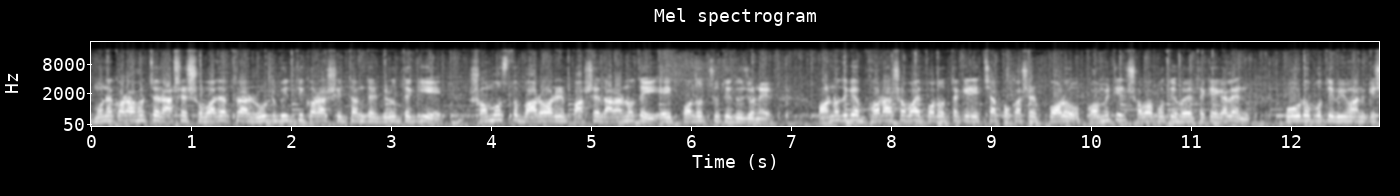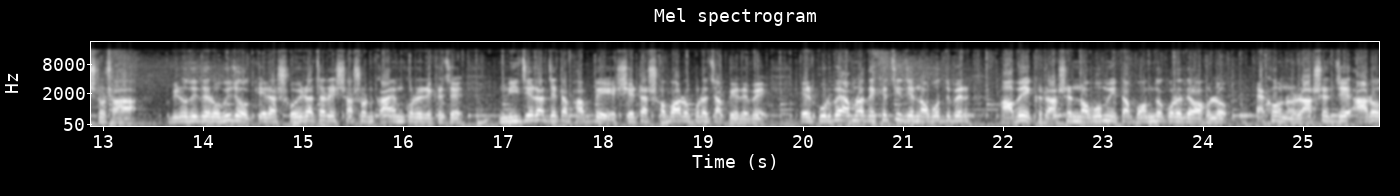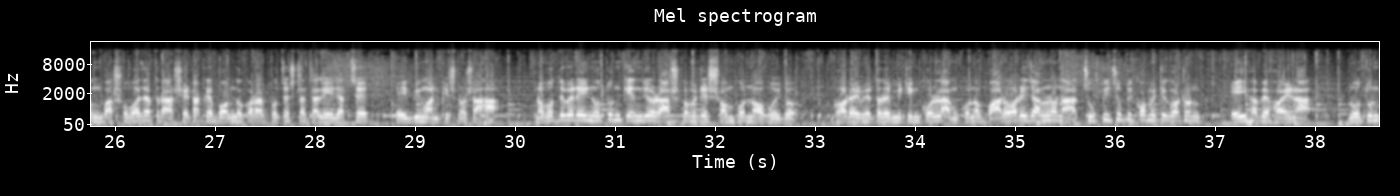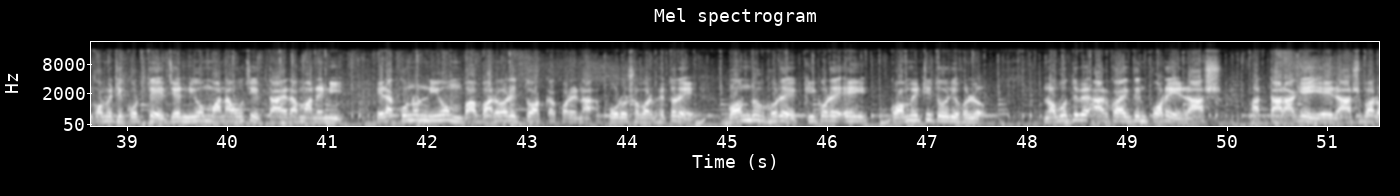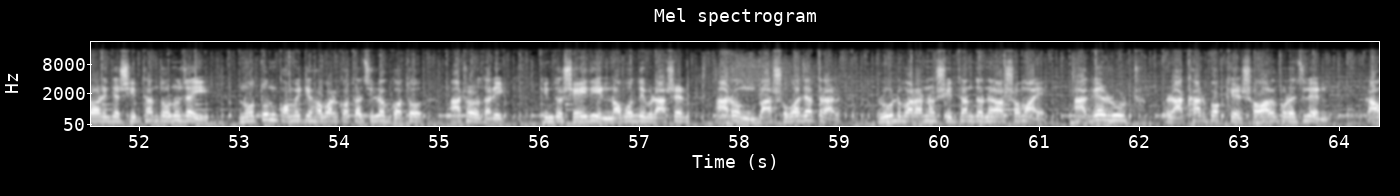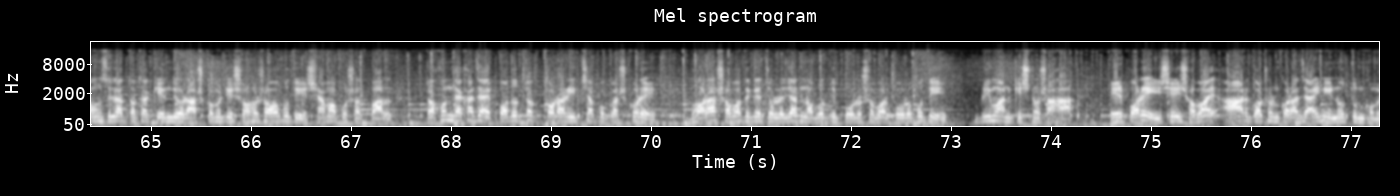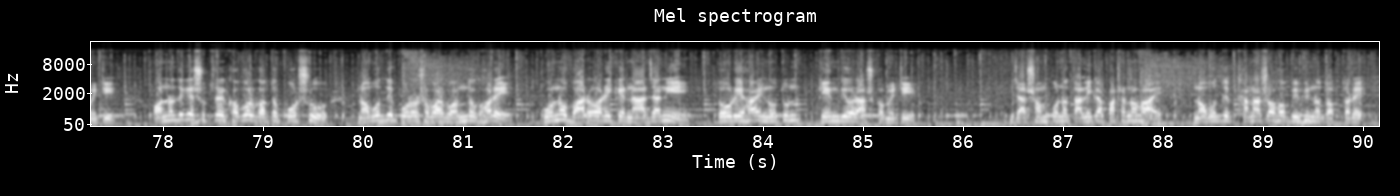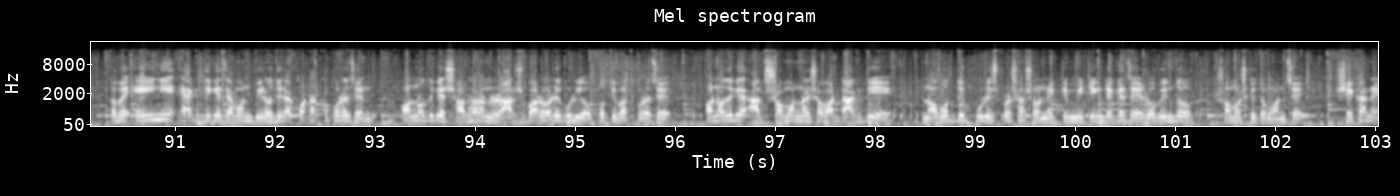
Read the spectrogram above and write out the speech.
মনে করা হচ্ছে রাসের শোভাযাত্রার রুট বৃদ্ধি করার সিদ্ধান্তের বিরুদ্ধে গিয়ে সমস্ত বারোয়ারির পাশে দাঁড়ানোতেই এই পদচ্যুতি দুজনের। অন্যদিকে ভরা সভায় পদত্যাগের ইচ্ছা প্রকাশের পরও কমিটির সভাপতি হয়ে থেকে গেলেন পৌরপতি বিমান কৃষ্ণ সাহা। বিরোধীদের অভিযোগ, এরা স্বৈরাচারের শাসন কায়েম করে রেখেছে। নিজেরা যেটা ভাববে, সেটা সবার উপরে চাপিয়ে দেবে। এর পূর্বে আমরা দেখেছি যে নবদ্বীপের আবেগ, রাসের নবমী, তা বন্ধ করে দেওয়া হলো। এখন রাসের যে আড়ং বা শোভাযাত্রা, সেটাকে বন্ধ করার প্রচেষ্টা চালিয়ে যাচ্ছে এই বিমান কৃষ্ণ সাহা। নবদ্বীপের এই নতুন কেন্দ্রীয় রাস কমিটির সম্পূর্ণ অবৈধ। ঘরের ভেতরে মিটিং করলাম, কোনো বারোয়ারি জানলো না, চুপি চুপি কমিটি গঠন এইভাবে হয় না। নতুন কমিটি করতে যে নিয়ম মানা উচিত তা এরা মানেনি। এরা কোনো নিয়ম বা বারোয়ারির তোয়াক্কা করে না। পৌরসভার ভেতরে বন্ধ ঘরে কি করে এই কমিটি তৈরি হলো? নবদ্বীপে আর কয়েকদিন পরে রাস আর তার আগেই এই রাস বারোয়ারিদের সিদ্ধান্ত অনুযায়ী নতুন কমিটি হবার কথা ছিল গত আঠারো তারিখ। কিন্তু সেই দিন নবদ্বীপ রাসের আড়ং বা শোভাযাত্রার রুট বাড়ানোর সিদ্ধান্ত নেওয়ার সময় আগের রুট রাখার পক্ষে সওয়াল করেছিলেন কাউন্সিলর তথা কেন্দ্রীয় রাস কমিটির সহসভাপতি শ্যামাপ্রসাদ পাল। তখন দেখা যায় পদত্যাগ করার ইচ্ছা প্রকাশ করে ভরা সভা থেকে চলে যান নবদ্বীপ পৌরসভার পৌরপতি বিমান কৃষ্ণ সাহা। এরপরেই সেই সভায় আর গঠন করা যায়নি নতুন কমিটি। অন্যদিকে সূত্রের খবর, গত পরশু নবদ্বীপ পৌরসভার বন্ধ ঘরে কোনো বারোয়ারিকে না জানিয়ে তৈরি হয় নতুন কেন্দ্রীয় রাস কমিটি যার সম্পূর্ণ তালিকা পাঠানো হয় নবদ্বীপ থানাসহ বিভিন্ন দপ্তরে। তবে এই নিয়ে একদিকে যেমন বিরোধীরা কটাক্ষ করেছেন, অন্যদিকে সাধারণ রাস বারোয়ারিগুলিও প্রতিবাদ করেছে। অন্যদিকে আজ সমন্বয় সভার ডাক দিয়ে নবদ্বীপ পুলিশ প্রশাসন একটি মিটিং ডেকেছে রবীন্দ্র সংস্কৃত মঞ্চে। সেখানে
